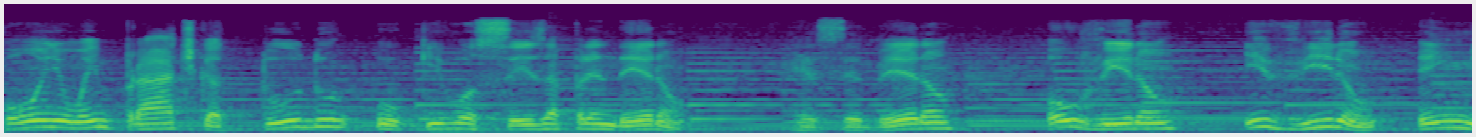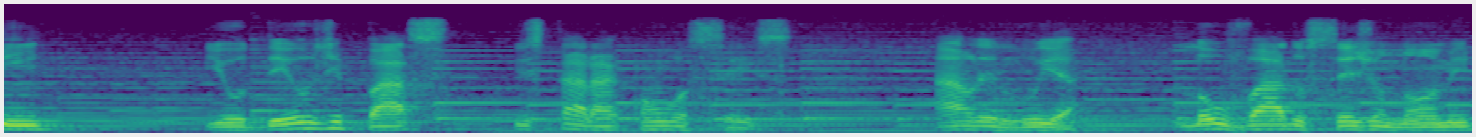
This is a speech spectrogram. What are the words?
Ponham em prática tudo o que vocês aprenderam, receberam, ouviram e viram em mim, e o Deus de paz estará com vocês. Aleluia! Louvado seja o nome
